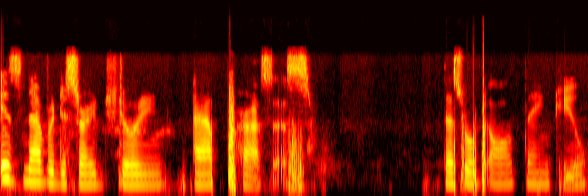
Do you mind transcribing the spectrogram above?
is never destroyed during a process. That will be all. Thank you.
